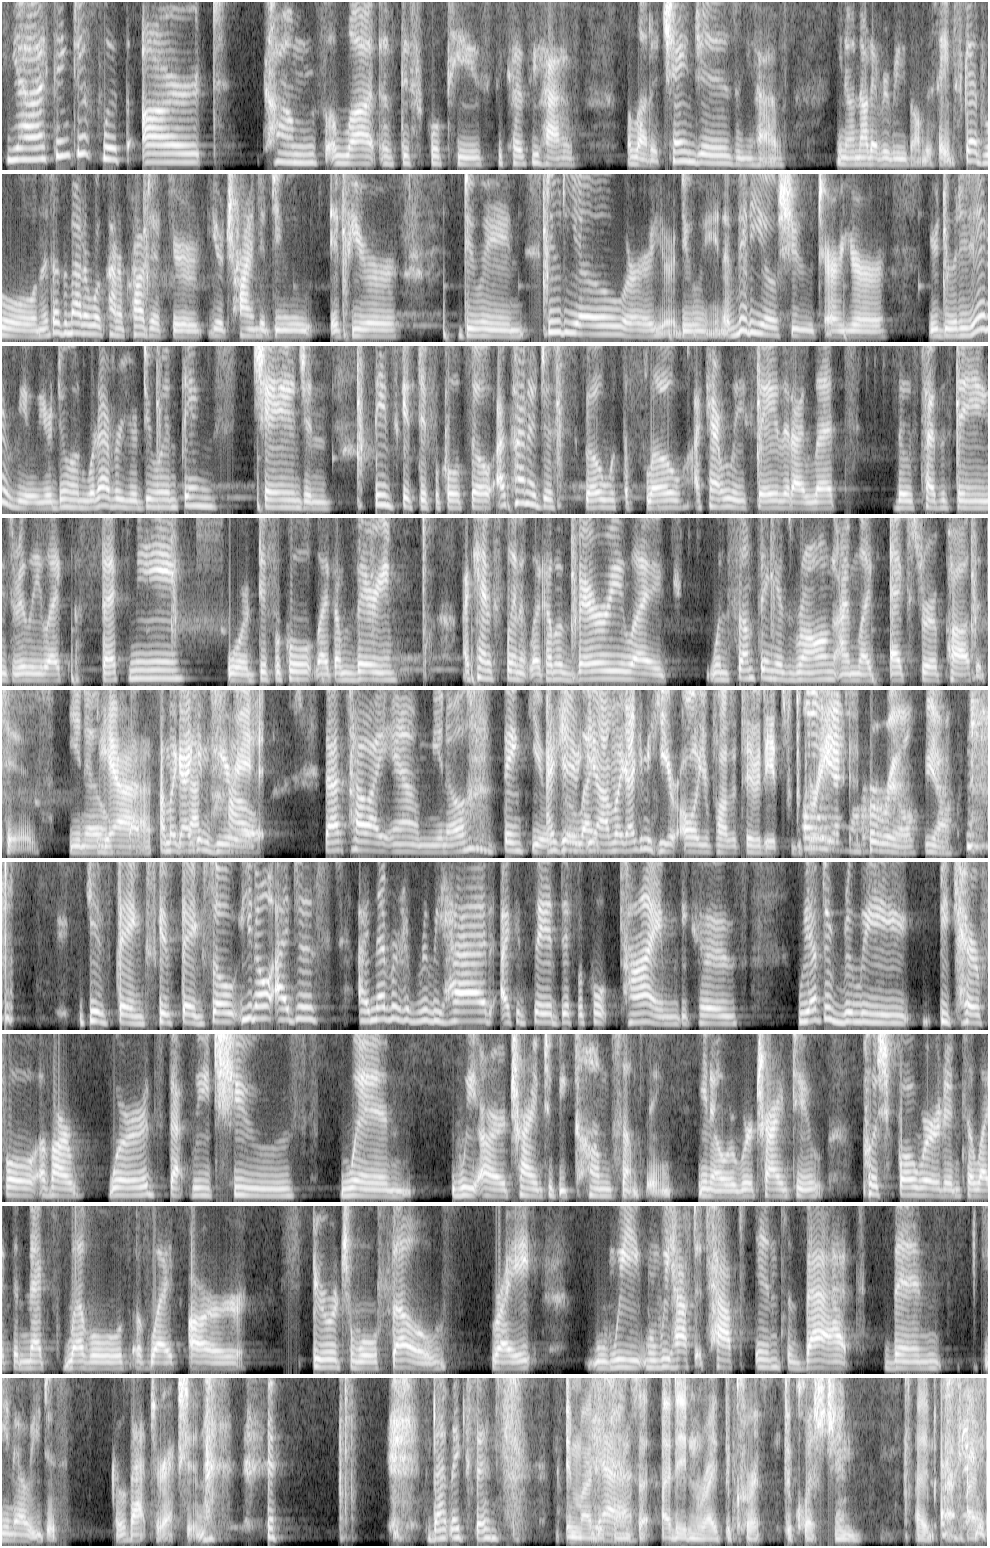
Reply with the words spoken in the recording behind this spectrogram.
Yeah, I think just with art comes a lot of difficulties because you have a lot of changes and you have you know not everybody's on the same schedule and it doesn't matter what kind of project you're you're trying to do if you're doing studio or you're doing a video shoot or you're you're doing an interview, you're doing whatever you're doing, things change and things get difficult. So I kind of just go with the flow. I can't really say that I let those type of things really like affect me or difficult. Like I'm very, I can't explain it. Like I'm a very like, when something is wrong, I'm like extra positive, you know? Yeah. I'm like, I can hear how, it that's how I am, you know. Thank you. I can, so like, yeah, I'm like, I can hear all your positivity. It's great. Oh, yeah, for real. Yeah. give thanks, give thanks. So, you know, I just, I never have really had, I could say, a difficult time because we have to really be careful of our words that we choose when we are trying to become something, you know, or we're trying to push forward into like the next levels of like our spiritual selves, right? When we when we have to tap into that, then you know, you just go that direction. Does that make sense? In my yeah. defense, I, I, didn't write the correct the question. I, I,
